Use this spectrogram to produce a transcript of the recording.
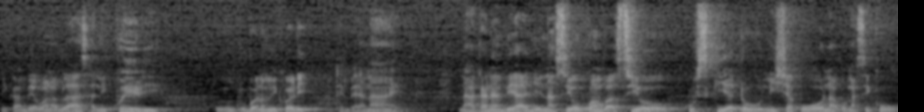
Nikamwambia, bwana blaza, ni kweli. Huyu mtu bwana, mimi kweli natembea naye na akaniambiaje, na sio kwamba sio kusikia tu, nishakuona. Kuna siku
